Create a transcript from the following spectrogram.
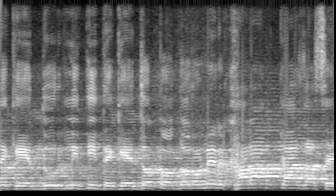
থেকে, দুর্নীতি থেকে, যত ধরনের খারাপ কাজ আছে,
